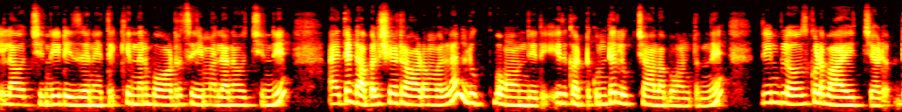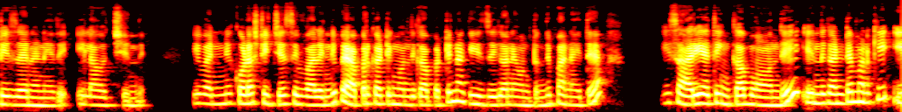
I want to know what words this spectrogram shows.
ఇలా వచ్చింది డిజైన్ అయితే. కిందన బార్డర్ సేమ్ ఇలానే వచ్చింది. అయితే డబల్ షేడ్ రావడం వల్ల లుక్ బాగుంది ఇది. ఇది కట్టుకుంటే లుక్ చాలా బాగుంటుంది. దీని బ్లౌజ్ కూడా బాగా ఇచ్చాడు డిజైన్ అనేది. ఇలా వచ్చింది. ఇవన్నీ కూడా స్టిచ్చెస్ ఇవ్వాలండి. పేపర్ కటింగ్ ఉంది కాబట్టి నాకు ఈజీగానే ఉంటుంది పని అయితే. ఈ సారీ అయితే ఇంకా బాగుంది. ఎందుకంటే మనకి ఈ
